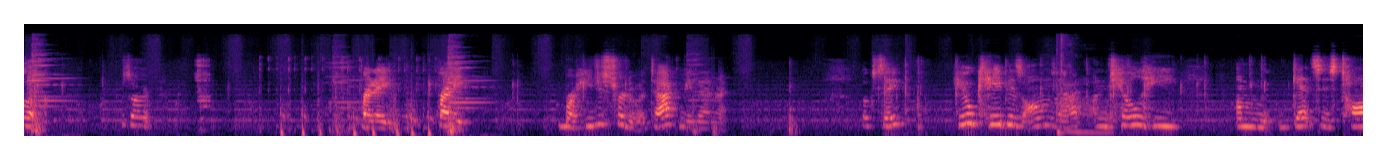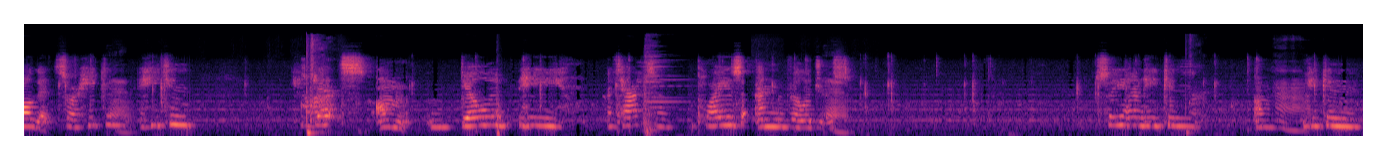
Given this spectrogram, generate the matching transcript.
Look, so, Freddy, Freddy. Bro, he just tried to attack me then. Look, see? He'll keep his arms out until he um gets his target. So he can he can he gets um vill he attacks players and villagers. So yeah, and he can um he can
